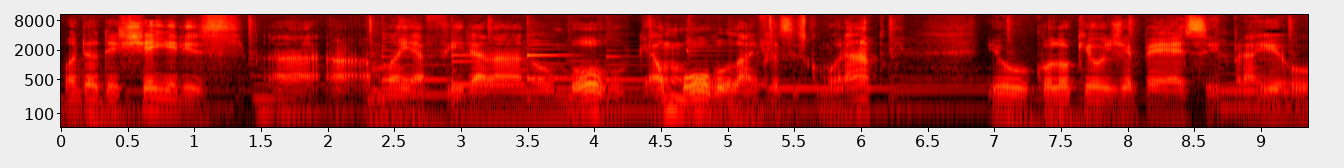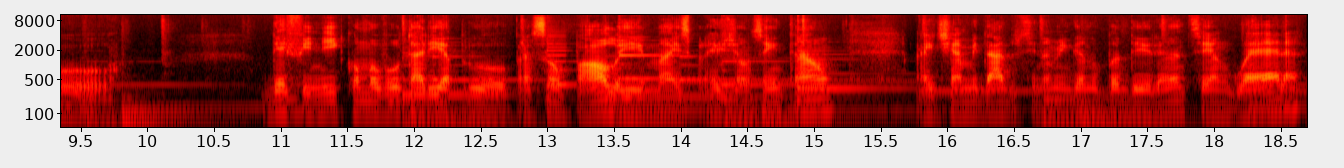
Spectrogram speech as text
quando eu deixei eles, a, a mãe e a filha lá no morro, que é um morro lá em Francisco Morato, eu coloquei o GPS para eu definir como eu voltaria para São Paulo e mais para a região central. Aí tinha me dado, se não me engano, Bandeirantes Anguera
